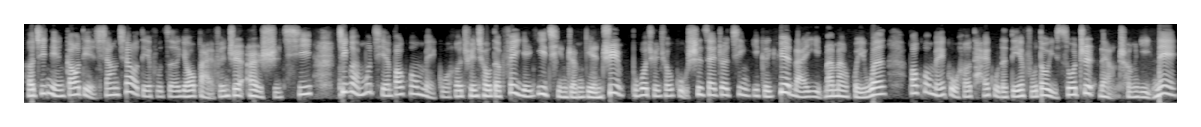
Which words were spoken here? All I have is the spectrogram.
和今年高点相较，跌幅则有百分之二十七。尽管目前包括美国和全球的肺炎疫情仍严峻，不过全球股市在这近一个月来已慢慢。回温，包括美股和台股的跌幅都已缩至两成以内，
